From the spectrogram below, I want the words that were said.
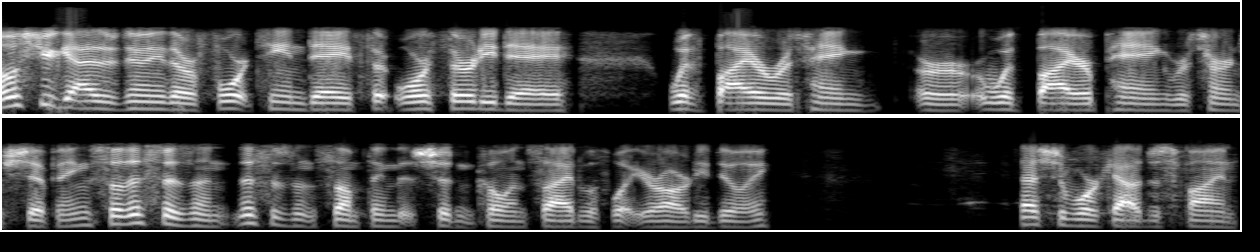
most of you guys are doing either a 14 day th- or 30 day with buyer paying or with buyer paying return shipping. So this isn't this isn't something that shouldn't coincide with what you're already doing. That should work out just fine.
